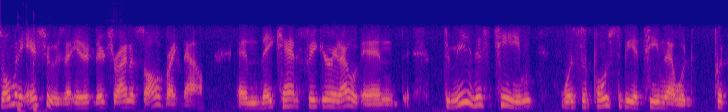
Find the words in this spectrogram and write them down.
so many issues that you're, they're trying to solve right now, and they can't figure it out. And to me, this team was supposed to be a team that would put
